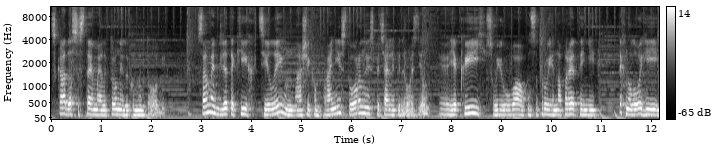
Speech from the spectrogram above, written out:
SCADA системи електронний документообіг. Саме для таких цілей в нашій компанії створений спеціальний підрозділ, е, який свою увагу концентрує на перетині технологій,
